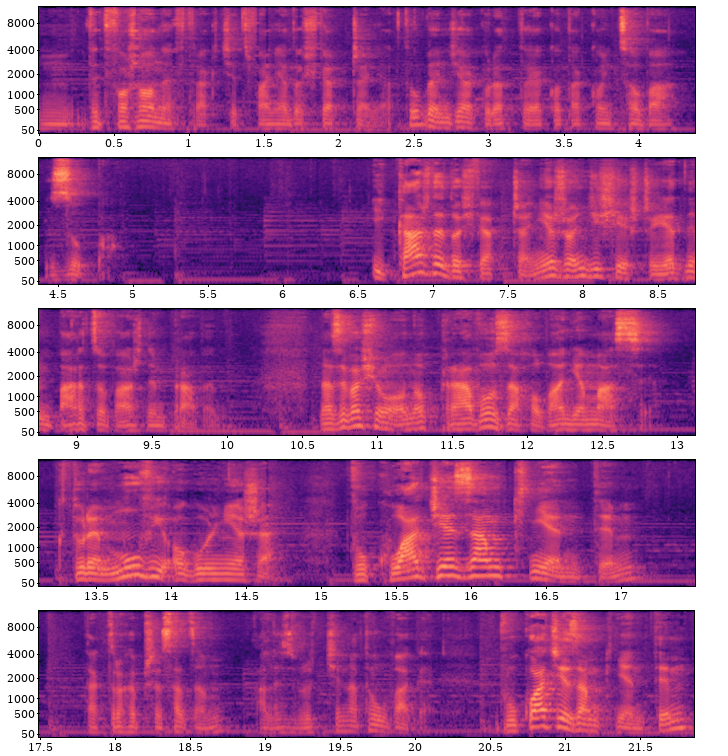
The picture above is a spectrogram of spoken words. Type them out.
mm, wytworzone w trakcie trwania doświadczenia. Tu będzie akurat to jako ta końcowa zupa. I każde doświadczenie rządzi się jeszcze jednym bardzo ważnym prawem. Nazywa się ono prawo zachowania masy, które mówi ogólnie, że w układzie zamkniętym, tak trochę przesadzam, ale zwróćcie na to uwagę, w układzie zamkniętym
